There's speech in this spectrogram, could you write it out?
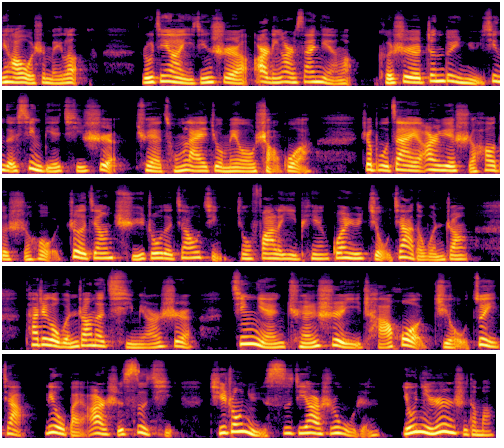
你好，我是梅乐。如今啊，已经是二零二三年了，可是针对女性的性别歧视却从来就没有少过啊。这不在二月十号的时候，浙江衢州的交警就发了一篇关于酒驾的文章。他这个文章的起名是“今年全市已查获酒醉驾六百二十四起，其中女司机二十五人，有你认识的吗？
